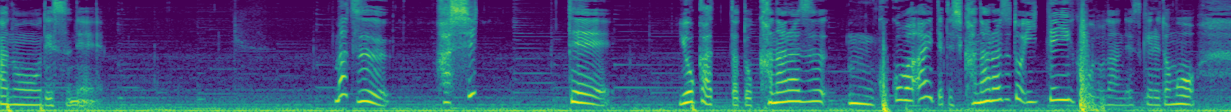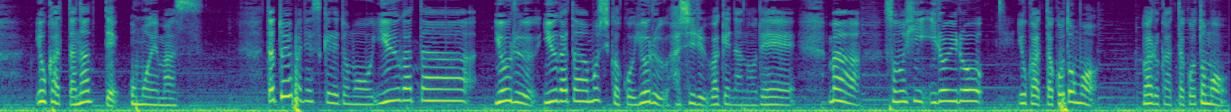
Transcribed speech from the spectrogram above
あのですね、まず、走って良かったと必ず、うん、ここはあえて私必ずと言っていいほどなんですけれども、良かったなって思います。例えばですけれども、夕方、夜、夕方もしくはこう夜走るわけなので、まあ、その日いろいろ良かったことも悪かったことも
